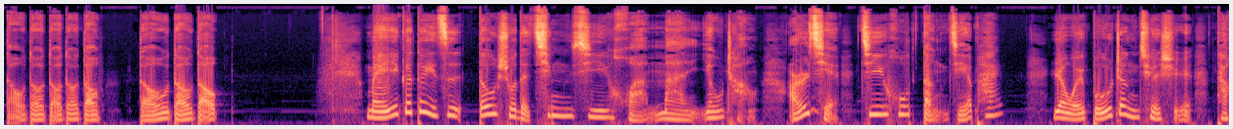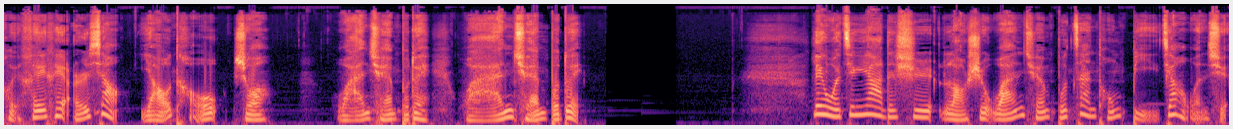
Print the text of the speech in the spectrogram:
抖抖抖抖抖抖抖抖。”每一个“对”字都说得清晰、缓慢、悠长，而且几乎等节拍。认为不正确时，他会嘿嘿而笑，摇头说：“完全不对，完全不对。”令我惊讶的是，老师完全不赞同比较文学。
